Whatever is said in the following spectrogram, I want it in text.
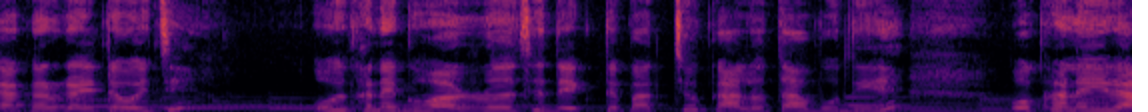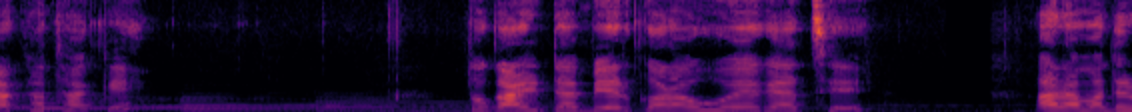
কাকার গাড়িটা ওই যে ওইখানে ঘর রয়েছে, দেখতে পাচ্ছ, কালো তাবু দিয়ে ওখানেই রাখা থাকে। তো গাড়িটা বের করাও হয়ে গেছে। আর আমাদের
